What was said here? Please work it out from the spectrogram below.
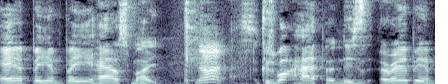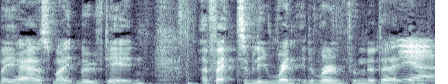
Airbnb housemate. Nice. Because what happened is her Airbnb housemate moved in, effectively rented a room from Nadine. Yeah.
